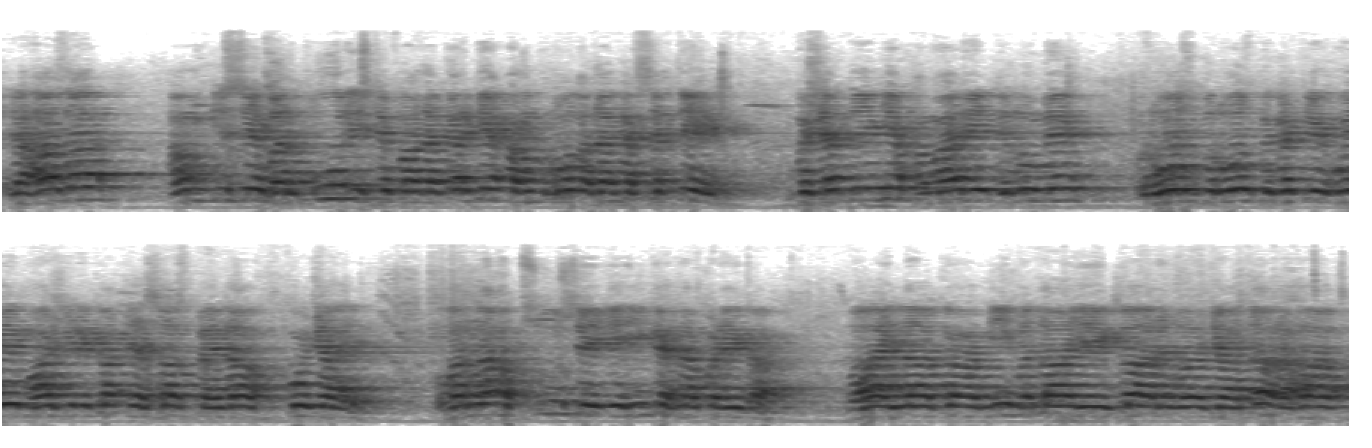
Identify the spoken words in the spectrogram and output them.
لہذا ہم اس سے بھرپور استفادہ کر کے اہم رول ادا کر سکتے ہیں۔ بشرطے کہ ہمارے دلوں میں روز بروز بگڑتے ہوئے معاشرے کا احساس پیدا ہو جائے۔ ورنہ افسوس سے یہی کہنا پڑے گا۔ وائلہ کا نیمتا یہ کارواں جاتا رہا۔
